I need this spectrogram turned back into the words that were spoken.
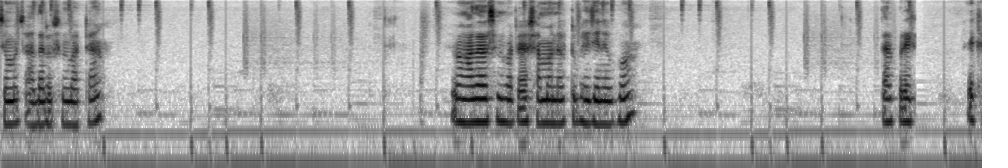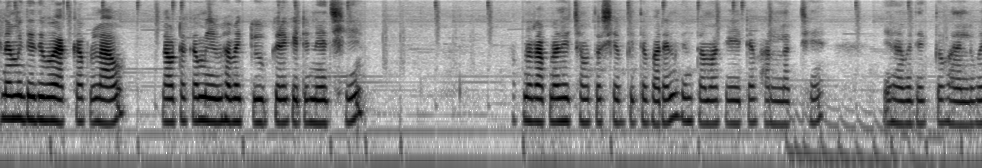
চামচ আদা রসুন বাটা এবং আদা রসুন বাটা সামান্য একটু ভেজে নেব। তারপরে এখানে আমি দিয়ে দেবো এক কাপ লাউ। লাউটাকে আমি এইভাবে কিউব করে কেটে নিয়েছি। আপনারা আপনাদের ইচ্ছা মতো শেপ দিতে পারেন, কিন্তু আমাকে এটা ভালো লাগছে। এভাবে দেখতেও ভালো লাগবে,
